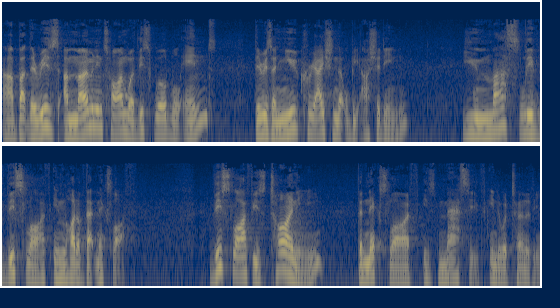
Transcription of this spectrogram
Uh, but there is a moment in time where this world will end. There is a new creation that will be ushered in you must live this life in light of that next life. This life is tiny, the next life is massive into eternity.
